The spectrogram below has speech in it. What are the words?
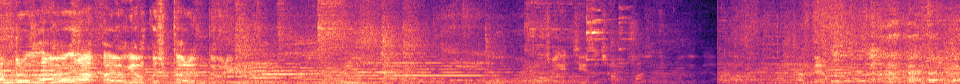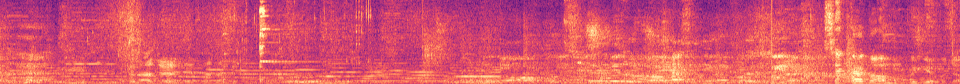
안 그래도 라면을 아까 여기 앉고 싶다 그랬는데 우리. 저기 뒤에서 작업하시는 분들. 색깔도 한번 비교해보자.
